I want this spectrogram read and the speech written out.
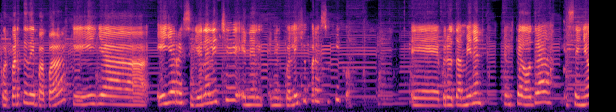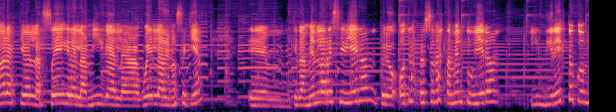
por parte de papá, que ella, ella recibió la leche en el, en el colegio para sus hijos. Eh, pero también entrevisté a otras señoras que eran la suegra, la amiga, la abuela de no sé quién, eh, que también la recibieron, pero otras personas también tuvieron indirecto con,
